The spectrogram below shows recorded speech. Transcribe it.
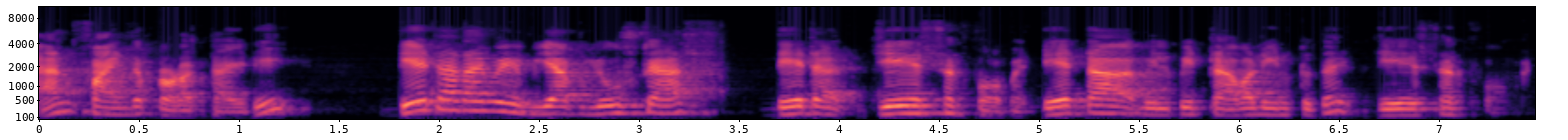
and find the product ID. Data type we have used as data JSON format. Data will be traveled into the JSON format.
